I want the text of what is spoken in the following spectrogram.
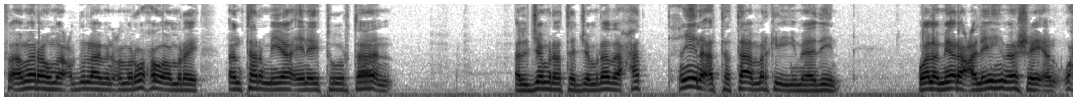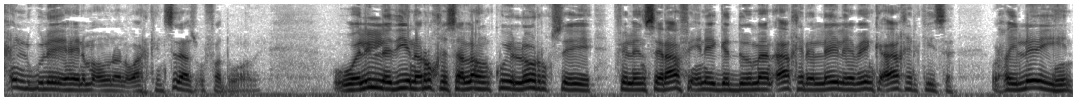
fa amarahumaa cabdullaahi bin cumar wuxuu amray an tarmiyaa inay tuurtaan aljamrata jamrada xiina atataa markay yimaadeen walam yara calayhimaa shay-an wax in lagu leeyahayna ma uunan u arkin sidaas u fadwooday waliladiina rukhisa lahum kuwii loo ruqseeyey fi linsiraafi inay gadoomaan aakhira leyli habeenka aakhirkiisa waxay leeyihiin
